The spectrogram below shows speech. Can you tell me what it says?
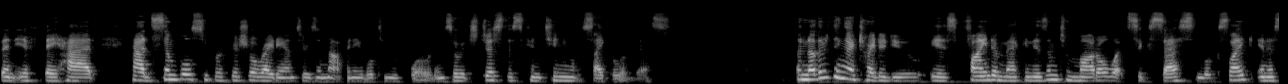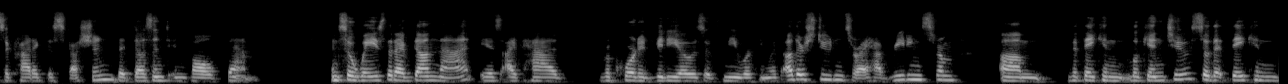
than if they had had simple superficial right answers and not been able to move forward. And so it's just this continual cycle of this. Another thing i try to do is find a mechanism to model what success looks like in a socratic discussion that doesn't involve them. And so ways that i've done that is i've had recorded videos of me working with other students or i have readings from um, that they can look into so that they can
